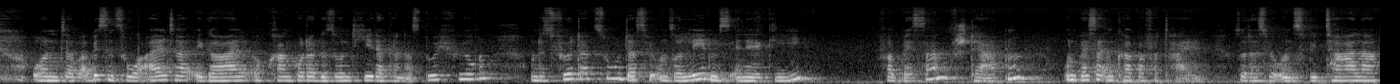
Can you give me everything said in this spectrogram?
Und aber bis ins hohe Alter, egal ob krank oder gesund, jeder kann das durchführen. Und es führt dazu, dass wir unsere Lebensenergie verbessern, stärken und besser im Körper verteilen, sodass wir uns vitaler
